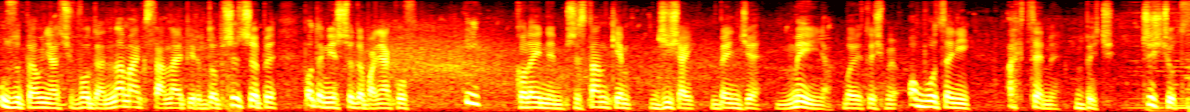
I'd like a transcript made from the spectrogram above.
uzupełniać wodę na maksa, najpierw do przyczepy, potem jeszcze do baniaków i kolejnym przystankiem dzisiaj będzie myjnia, bo jesteśmy obłoceni, a chcemy być czyściutcy.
